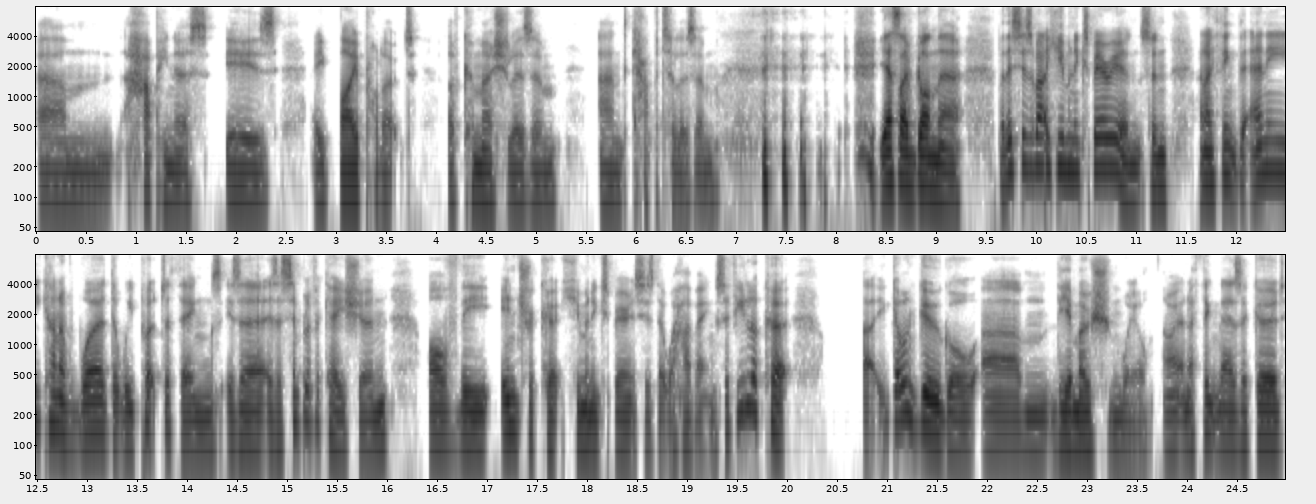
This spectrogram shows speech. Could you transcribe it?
um, happiness is a byproduct of commercialism and capitalism. yes, I've gone there, but this is about human experience, and and I think that any kind of word that we put to things is a is a simplification of the intricate human experiences that we're having. So if you look at uh, go and Google um, the emotion wheel, all right, and I think there's a good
